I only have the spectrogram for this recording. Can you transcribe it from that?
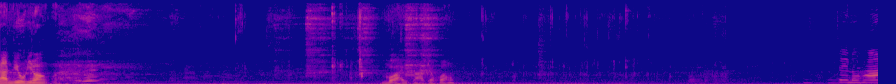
ล้านวิวพี่น้องบ่อายปากเจ้าของ เจ๊นุค่ะ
